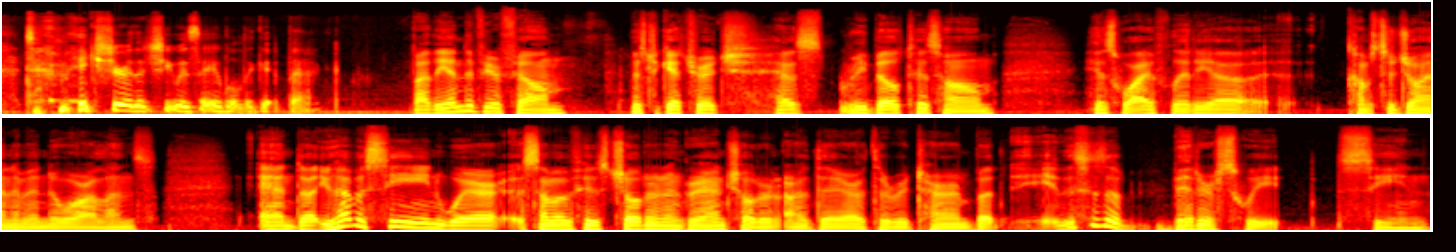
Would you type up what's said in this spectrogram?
to make sure that she was able to get back. By the end of your film, Mr. Gettridge has rebuilt his home. His wife, Lydia, comes to join him in New Orleans. And uh, you have a scene where some of his children and grandchildren are there at the return, but this is a bittersweet scene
